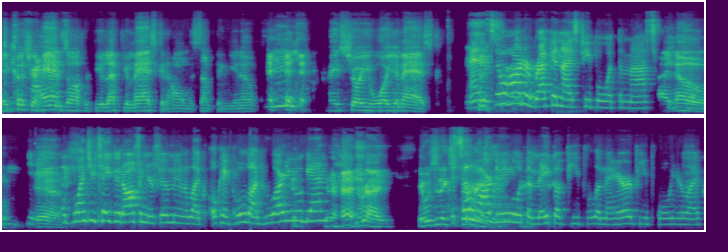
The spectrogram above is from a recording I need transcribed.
It cuts your hands off if you left your mask at home or something, you know. Mm. Make sure you wore your mask. And it's so hard to recognize people with the mask. I know. Yeah. Like once you take it off and you're filming, you're like, okay, hold on, who are you again? right. It was an experience. It's experience. so hard doing it with the makeup people and the hair people. You're like,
